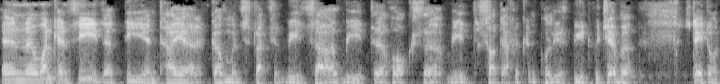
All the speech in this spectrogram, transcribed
And uh, one can see that the entire government structure, be it SARS, be it uh, Hawks, uh, be it South African police, be it whichever state or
